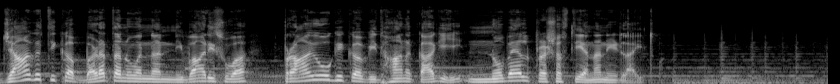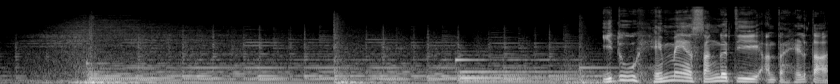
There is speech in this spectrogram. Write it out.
ಜಾಗತಿಕ ಬಡತನವನ್ನು ನಿವಾರಿಸುವ ಪ್ರಾಯೋಗಿಕ ವಿಧಾನಕ್ಕಾಗಿ ನೊಬೆಲ್ ಪ್ರಶಸ್ತಿಯನ್ನು ನೀಡಲಾಯಿತು. ಇದು ಹೆಮ್ಮೆಯ ಸಂಗತಿ ಅಂತ ಹೇಳ್ತಾ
